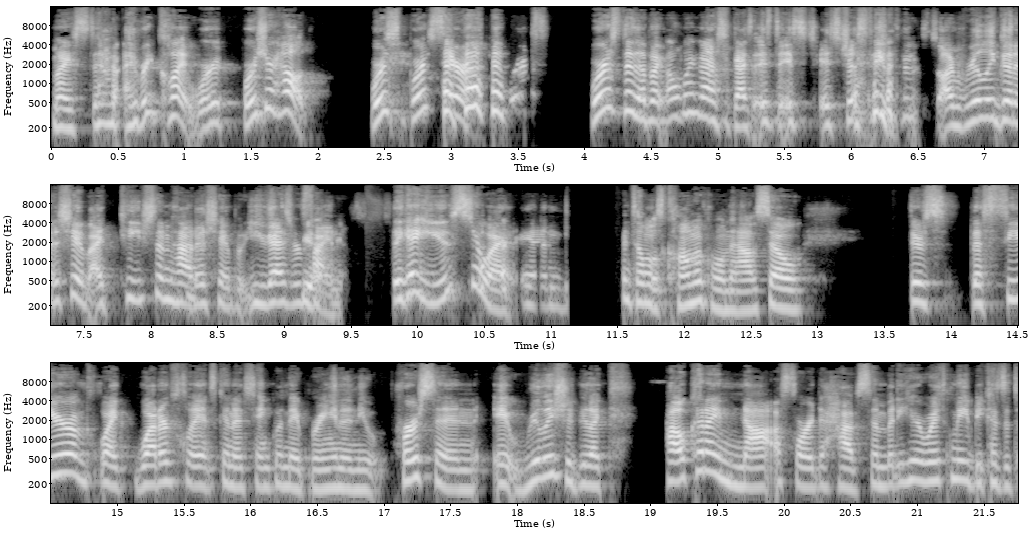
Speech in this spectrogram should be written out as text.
My every client, where, where's your help? Where's where's Sarah? Where's where's the? I'm like, oh my gosh, guys, it's it's it's just me. so I'm really good at shape. I teach them how to shape. You guys are yeah. fine. They get used to it, and it's almost comical now. So there's the fear of like what are clients going to think when they bring in a new person. It really should be like, how could I not afford to have somebody here with me because it's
